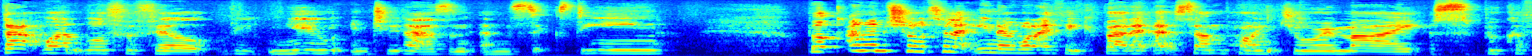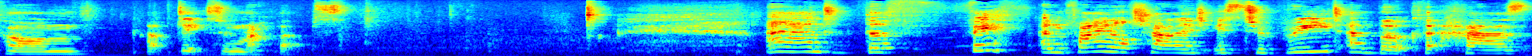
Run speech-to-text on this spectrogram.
that one will fulfill the new in 2016 book and I'm sure to let you know what I think about it at some point during my Spookathon updates and wrap-ups. And the fifth and final challenge is to read a book that has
